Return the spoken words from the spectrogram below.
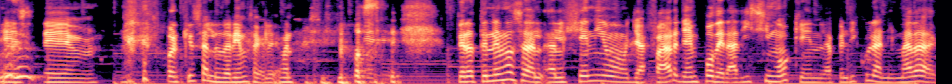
Este, ¿Por qué saludaríamos a Galerías? Bueno, eh, pero tenemos al, genio Jafar, ya empoderadísimo, que en la película animada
